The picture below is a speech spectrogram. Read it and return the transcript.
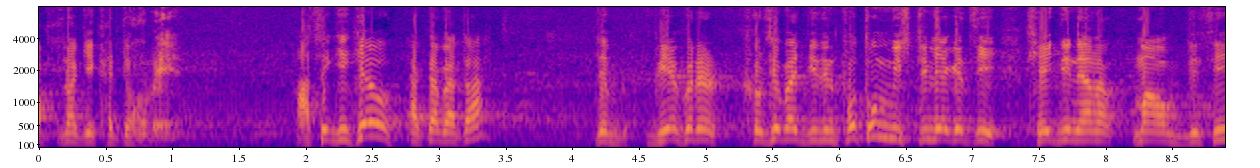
আপনাকে খেতে হবে। আছে কি কেউ? একটা বেটা? যে বিয়ে করে শ্বশুরবাড়ি যেদিন প্রথম মিষ্টি নিয়ে গেছি, সেই দিন মা ওক দিছি।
